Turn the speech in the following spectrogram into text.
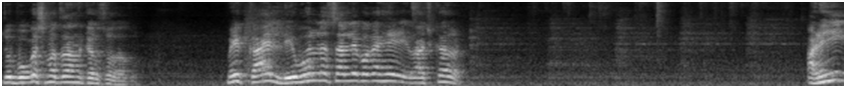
जो बोगस मतदान करत होता तो. म्हणजे काय लेव्हलला चालले बघा हे राजकारण. आणि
